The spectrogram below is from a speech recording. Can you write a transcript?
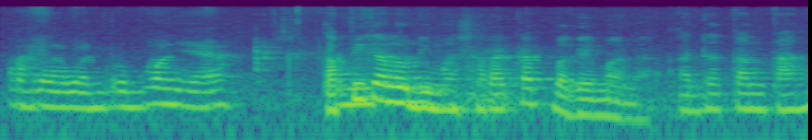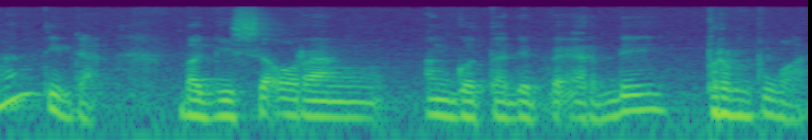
pahlawan perempuan ya. Tapi kalau di masyarakat bagaimana? Ada tantangan tidak bagi seorang anggota DPRD perempuan?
